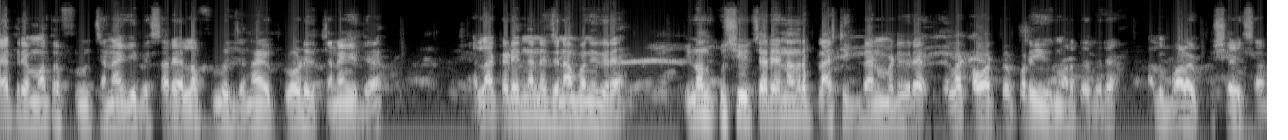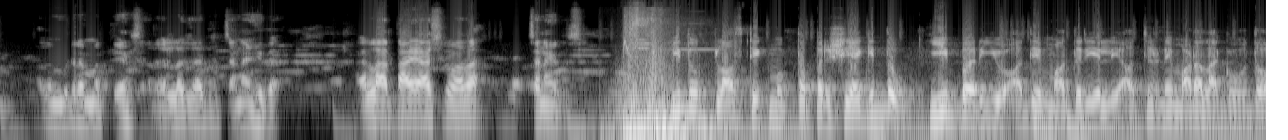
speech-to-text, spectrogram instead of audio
ಜಾತ್ರೆ ಮಾತ್ರ ಫುಲ್ ಚೆನ್ನಾಗಿದೆ. ಸರ್, ಎಲ್ಲ ಫುಲ್ ಜನ ಫ್ಲೋಡ್ ಚೆನ್ನಾಗಿದೆ. ಎಲ್ಲ ಕಡೆಯಿಂದಾನೆ ಜನ ಬಂದಿದ್ದಾರೆ. ಇನ್ನೊಂದು ಖುಷಿ ವಿಚಾರ ಏನಂದ್ರೆ ಪ್ಲಾಸ್ಟಿಕ್ ಬ್ಯಾನ್ ಮಾಡಿದ್ರೆ ಎಲ್ಲ ಕವರ್ ಪೇಪರ್ ಯೂಸ್ ಮಾಡ್ತಾ ಇದ್ದಾರೆ. ಅದು ಬಹಳ ಖುಷಿ ಆಯ್ತು ಸರ್. ಅದನ್ನ ಬಿಟ್ರೆ ಮತ್ತೆ ಏನ್ ಸರ್? ಎಲ್ಲ ಜಾತ್ರೆ ಚೆನ್ನಾಗಿದೆ. ಎಲ್ಲ ತಾಯಿ ಆಶೀರ್ವಾದ ಚೆನ್ನಾಗಿದೆ ಸರ್. ಇದು ಪ್ಲಾಸ್ಟಿಕ್ ಮುಕ್ತ ಪರಿಷೆಯಾಗಿದ್ದು ಈ ಬಾರಿಯೂ ಅದೇ ಮಾದರಿಯಲ್ಲಿ ಆಚರಣೆ ಮಾಡಲಾಗುವುದು.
